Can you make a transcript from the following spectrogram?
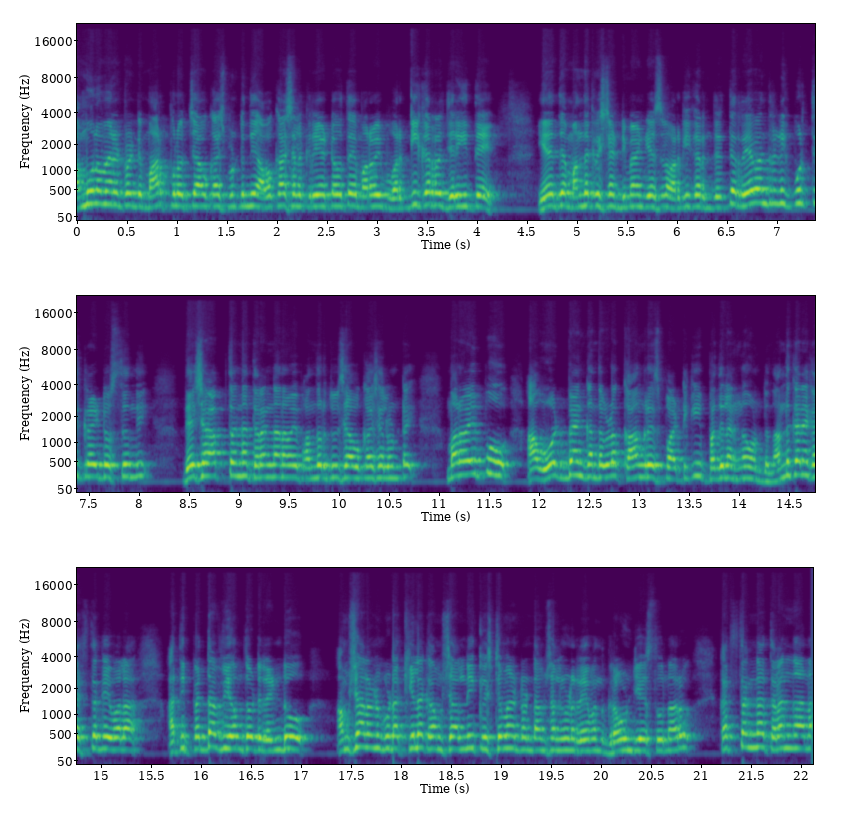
సమూలమైనటువంటి మార్పులు వచ్చే అవకాశం ఉంటుంది అవకాశాలు క్రియేట్ అవుతాయి మరోవైపు వర్గీకరణ జరిగితే ఏదైతే మందకృష్ణ డిమాండ్ చేసిన వర్గీకరణ జరిగితే రేవంత్ రెడ్డికి పూర్తి క్రెడిట్ వస్తుంది. దేశవ్యాప్తంగా తెలంగాణ వైపు అందరూ చూసే అవకాశాలు ఉంటాయి. మరోవైపు ఆ ఓట్ బ్యాంక్ అంతా కూడా కాంగ్రెస్ పార్టీకి పదిలంగా ఉంటుంది. అందుకనే ఖచ్చితంగా ఇవాళ అతి పెద్ద వ్యూహంతో రెండు అంశాలను కూడా కీలక అంశాలని క్లిష్టమైనటువంటి అంశాలను కూడా రేవంత్ గ్రౌండ్ చేస్తున్నారు. ఖచ్చితంగా తెలంగాణ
